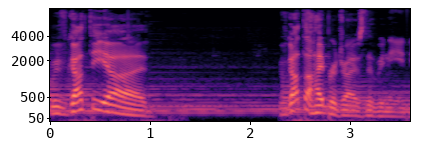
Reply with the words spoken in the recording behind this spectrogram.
We've got the, uh... We've got the hyperdrives that we need.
